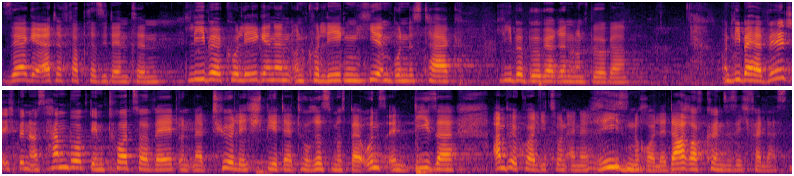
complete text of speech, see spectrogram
Sehr geehrte Frau Präsidentin, liebe Kolleginnen und Kollegen hier im Bundestag, liebe Bürgerinnen und Bürger. Und lieber Herr Wilsch, ich bin aus Hamburg, dem Tor zur Welt, und natürlich spielt der Tourismus bei uns in dieser Ampelkoalition eine Riesenrolle. Darauf können Sie sich verlassen.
